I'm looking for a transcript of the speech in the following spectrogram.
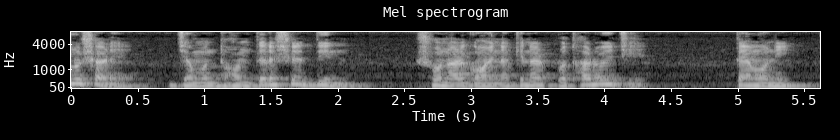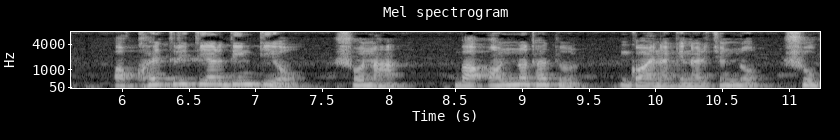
অনুসারে যেমন ধনতেরাসের দিন সোনার গয়না কেনার প্রথা রয়েছে, তেমনি অক্ষয় তৃতীয়ার দিনটিও সোনা বা অন্য ধাতুর গয়না কেনার জন্য শুভ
